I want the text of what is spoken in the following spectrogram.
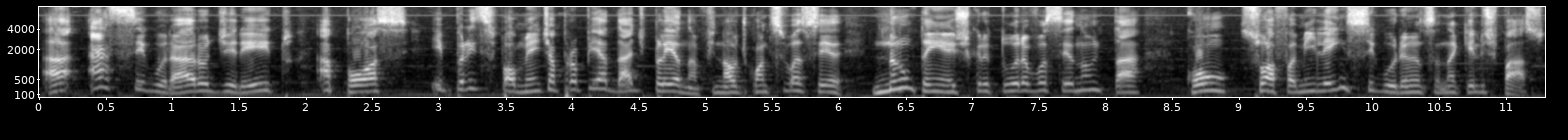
a assegurar o direito à posse e principalmente a propriedade plena. Afinal de contas, se você não tem a escritura, você não está com sua família em segurança naquele espaço.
